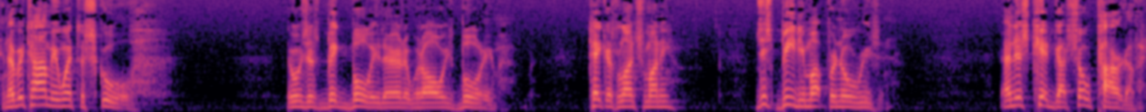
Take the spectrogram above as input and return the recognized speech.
And every time he went to school, there was this big bully there that would always bully him, take his lunch money, just beat him up for no reason. And this kid got so tired of it.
